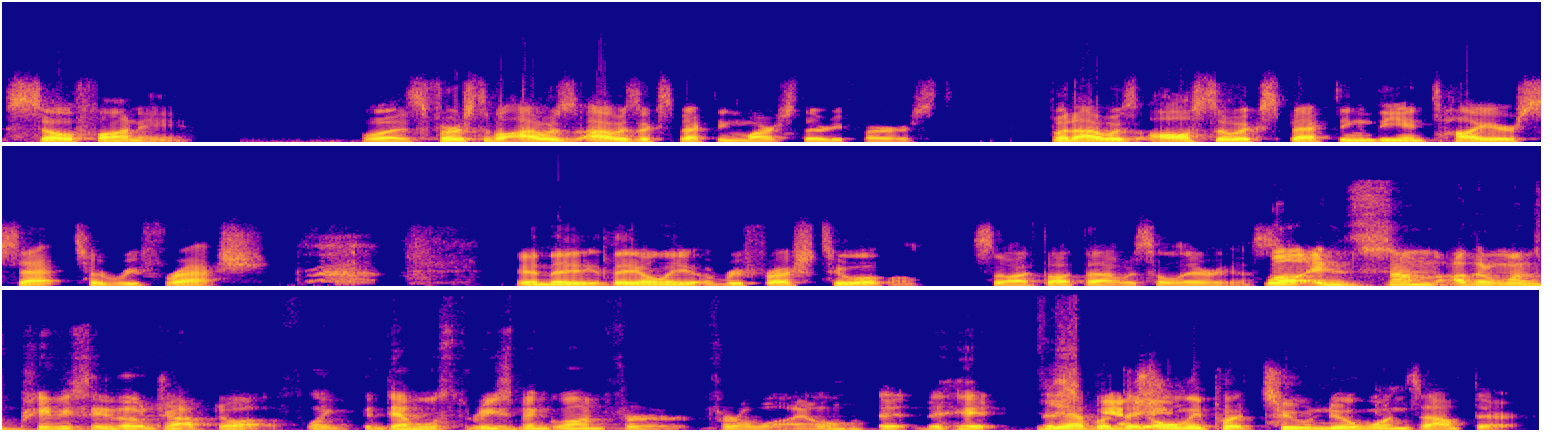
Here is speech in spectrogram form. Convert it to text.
so funny was first of all, I was I was expecting March 31st, but I was also expecting the entire set to refresh. and they they only refreshed two of them. So I thought that was hilarious. Well, and some other ones previously though dropped off. Like the Devil's Three's been gone for for a while. The the hit. the yeah, but they only put two new ones out there.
